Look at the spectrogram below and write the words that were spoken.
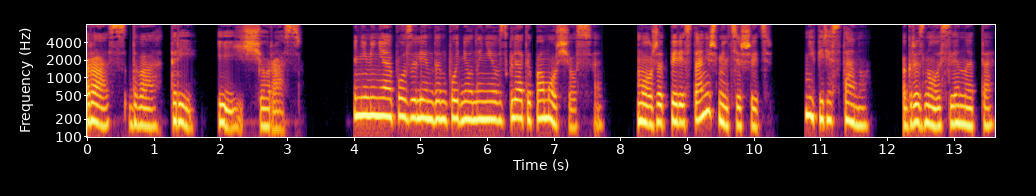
Раз, два, три. И еще раз. Не меняя позы, Линдон поднял на нее взгляд и поморщился. «Может, перестанешь мельтешить?» «Не перестану», — огрызнулась Линетта.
